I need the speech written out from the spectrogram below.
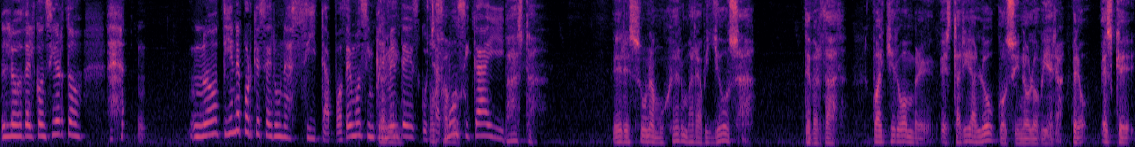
Lo del concierto no tiene por qué ser una cita. Podemos simplemente Karen, escuchar favor, música y... Basta. Eres una mujer maravillosa. De verdad. Cualquier hombre estaría loco si no lo viera. Pero es que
